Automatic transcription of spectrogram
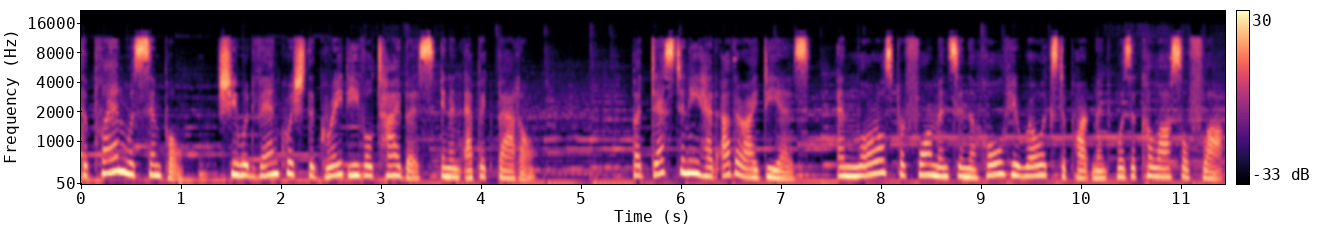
The plan was simple, she would vanquish the great evil Tybus in an epic battle. But Destiny had other ideas, and Laurel's performance in the whole heroics department was a colossal flop.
